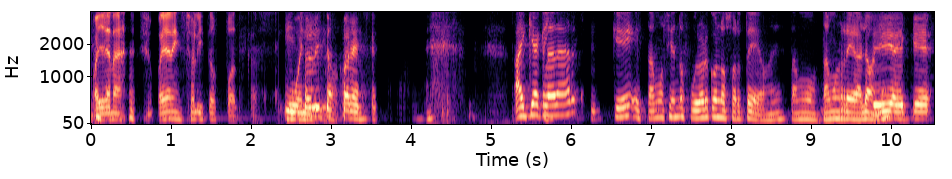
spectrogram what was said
Vayan a, vayan a Insólitos Podcast. Insólitos con ese. Hay que aclarar que estamos haciendo furor con los sorteos, ¿eh? estamos, estamos Sí, regalones. hay que,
